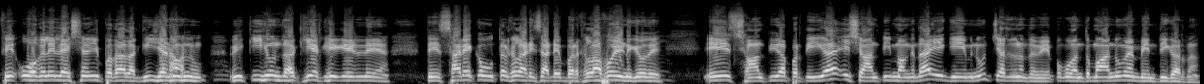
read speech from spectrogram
ਫਿਰ ਉਹ ਅਗਲੇ ਇਲੈਕਸ਼ਨ 'ਚ ਪਤਾ ਲੱਗ ਹੀ ਜਾਣਾ ਉਹਨੂੰ ਵੀ ਕੀ ਹੁੰਦਾ ਕੀ ਅੱਗੇ ਖੇਡਦੇ ਆ। ਤੇ ਸਾਰੇ ਕਬੂਤਰ ਖਿਲਾੜੀ ਸਾਡੇ ਬਰਖਲਾਫ ਹੋ ਜਾਣਗੇ ਉਹਦੇ। ਇਹ ਸ਼ਾਂਤੀ ਦਾ ਪ੍ਰਤੀਕ ਆ ਇਹ ਸ਼ਾਂਤੀ ਮੰਗਦਾ ਇਹ ਗੇਮ ਨੂੰ ਚੱਲਣ ਦੇਵੇ। ਭਗਵੰਤ ਮਾਨ ਨੂੰ ਮੈਂ ਬੇਨਤੀ ਕਰਦਾ।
